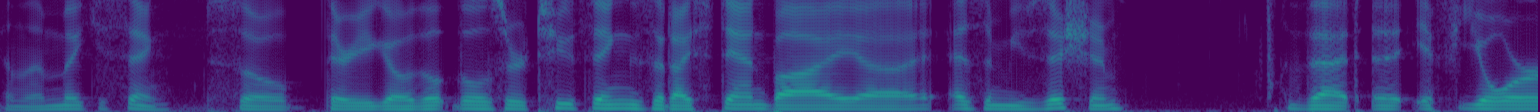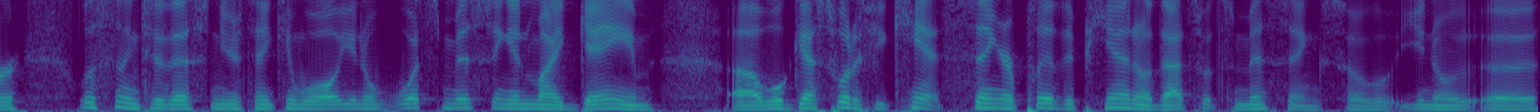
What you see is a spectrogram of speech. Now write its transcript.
and then make you sing. So there you go. Th- those are two things that I stand by uh, as a musician that uh, if you're listening to this and you're thinking, well, you know, what's missing in my game? Uh, well, guess what? If you can't sing or play the piano, that's what's missing. So, you know, uh,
